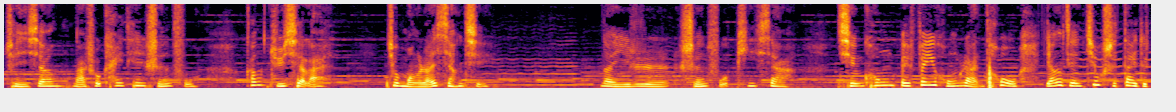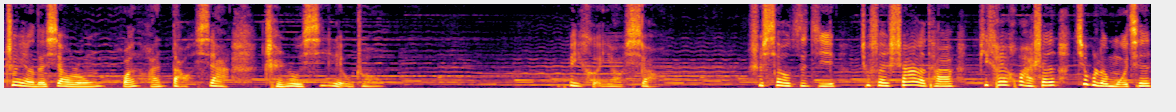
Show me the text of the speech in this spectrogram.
沉香拿出开天神斧，刚举起来，就猛然想起，那一日神斧劈下，晴空被绯红染透，杨戬就是带着这样的笑容，缓缓倒下，沉入溪流中。为何要笑？是笑自己，就算杀了他，劈开华山救了母亲，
